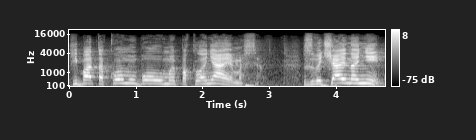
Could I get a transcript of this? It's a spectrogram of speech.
Хіба такому Богу ми поклоняємося? Звичайно, ні.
